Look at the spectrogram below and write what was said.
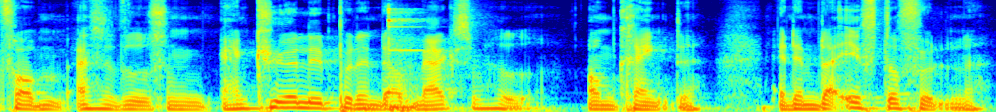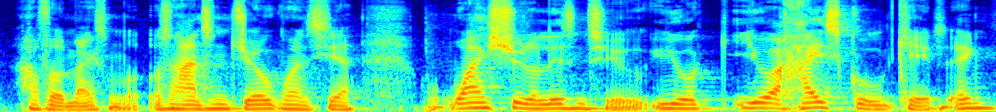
for dem, altså, du ved, som, han kører lidt på den der opmærksomhed omkring det, af dem, der efterfølgende har fået opmærksomhed. Og så har han sådan en joke, hvor han siger, why should I listen to you? You're, you're a high school kid, ikke?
